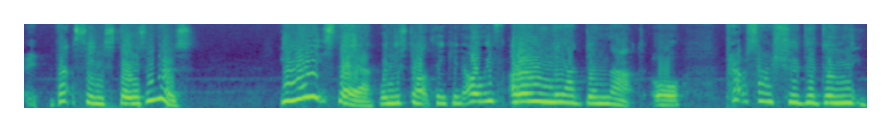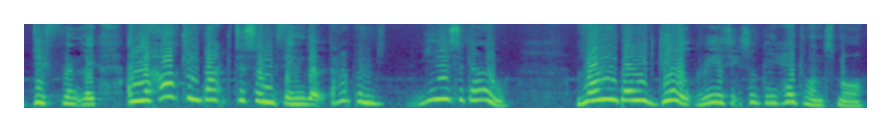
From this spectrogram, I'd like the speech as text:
it, that sin stays in us. You know it's there when you start thinking, oh, if only I'd done that, or perhaps I should have done it differently. And you're harking back to something that happened years ago. Long buried guilt rears its ugly head once more.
